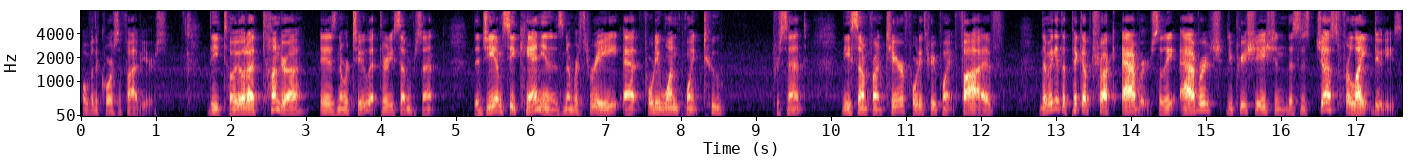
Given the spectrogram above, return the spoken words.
over the course of five years. The Toyota Tundra is number two at 37%. The GMC Canyon is number three at 41.2%. Nissan Frontier, 43.5. Then we get the pickup truck average. So the average depreciation, this is just for light duties.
